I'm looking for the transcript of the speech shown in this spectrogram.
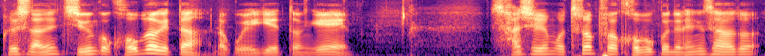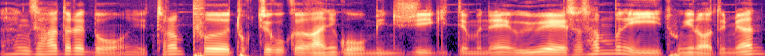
그래서 나는 지금껏 거부하겠다라고 얘기했던 게 사실 뭐 트럼프가 거부권을 행사하더, 행사하더라도 이 트럼프 독재 국가가 아니고 민주주의이기 때문에 의회에서 3분의 2 동의를 얻으면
